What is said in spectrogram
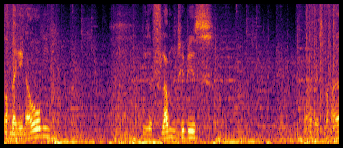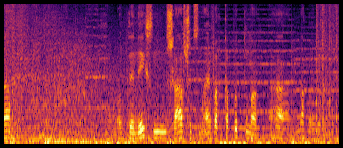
Noch mehr Gegner oben. Diese Flammentypis. Ja. Und den nächsten Scharfschützen einfach kaputt gemacht. Ah, noch mal wieder.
